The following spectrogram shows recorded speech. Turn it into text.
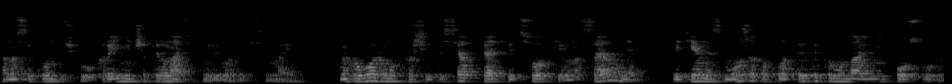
а на секундочку в Україні 14 мільйонів сімей, ми говоримо про 65% населення, яке не зможе оплатити комунальні послуги.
